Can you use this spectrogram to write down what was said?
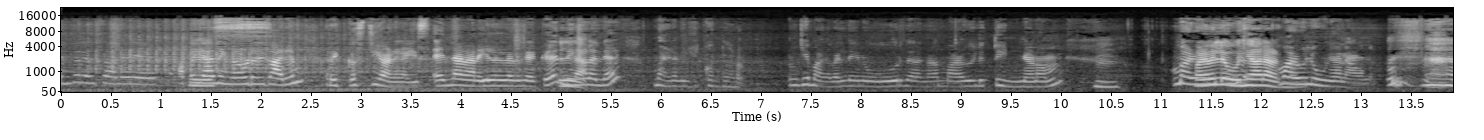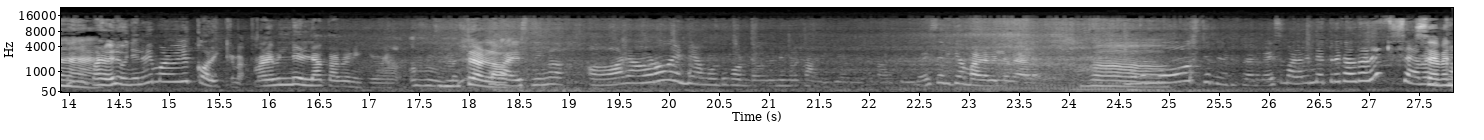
എന്ത് രസാണ്? അപ്പൊ ഞാൻ നിങ്ങളോട് ഒരു കാര്യം റിക്വസ്റ്റ് ചെയ്യാണ് ഗൈസ് എന്താണ് അറിയില്ല നിങ്ങൾക്ക്? നിങ്ങൾ തന്നെ മഴവില്ലിൽ കൊണ്ടുപോകണം. എനിക്ക് മഴവെള്ളം ഇങ്ങനെ ഊർന്നിറങ്ങണം മഴവിൽ തിന്നണം. മഴവിൽ ഊഞ്ഞാലാണ്? മഴവില്ല് ഊഞ്ഞാലാവണം. മഴവില്ല് ഊഞ്ഞാലും മഴവില്ല് കളിക്കണം. മഴവില്ലിന്റെ എല്ലാ കളറും എനിക്ക് വേണം. വയസ്സ് നിങ്ങൾ ആരാണോ എന്നെ അങ്ങോട്ട് കൊണ്ടുപോകുന്നത് നിങ്ങൾ കമന്റ് ചെയ്യാൻ ഗൈസ് എനിക്ക് ആ മഴവിൽ വേണം. മോസ്റ്റ് ബ്യൂട്ടിഫുൾ ആണ്. എത്ര കളറാണ്? സെവൻ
